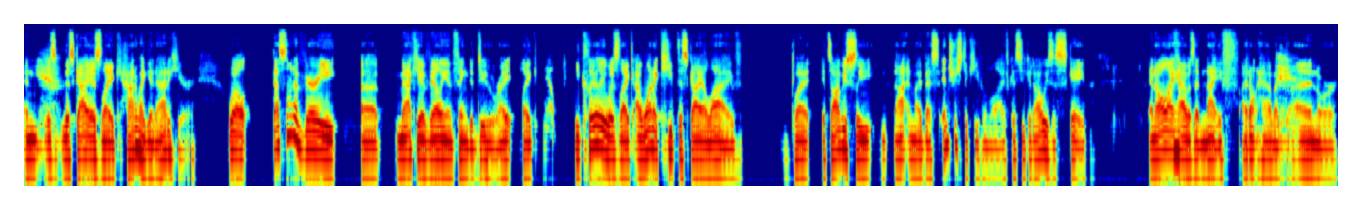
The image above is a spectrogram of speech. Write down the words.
and yeah. this this guy is like, "How do I get out of here?" Well, that's not a very uh, Machiavellian thing to do, right? Like, no. he clearly was like, "I want to keep this guy alive." But it's obviously not in my best interest to keep him alive because he could always escape. And all I have is a knife. I don't have a gun or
